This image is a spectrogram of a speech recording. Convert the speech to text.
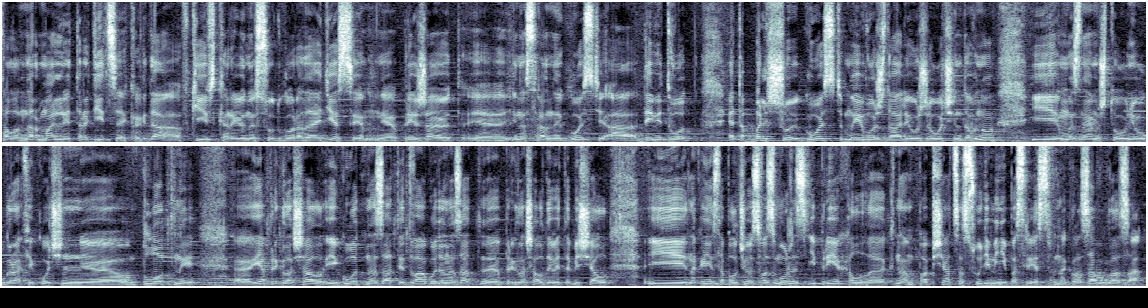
стало нормальной традицией, когда в Киевский районный суд города Одессы э, приезжают э, иностранные гости. А Дэвид вот это большой гость. Мы его ждали уже очень давно. И мы знаем, что у него график очень э, плотный. Я приглашал и год назад, и два года назад приглашал. Дэвид обещал. И наконец-то получилась возможность и приехал к нам пообщаться с судьями непосредственно, глаза в глаза,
